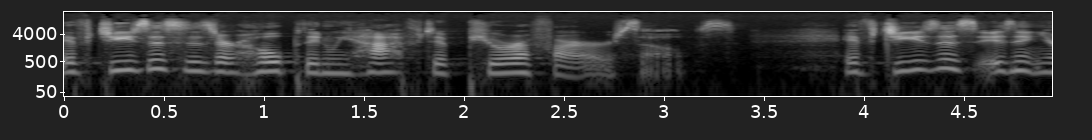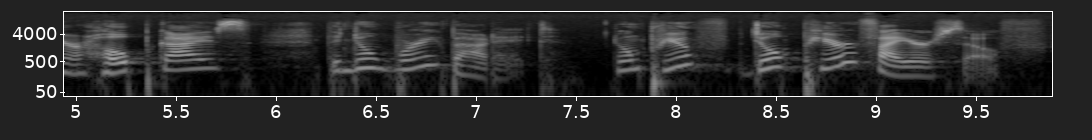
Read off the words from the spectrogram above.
If Jesus is our hope, then we have to purify ourselves. If Jesus isn't your hope, guys, then don't worry about it. Don't, purif- don't purify yourself.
